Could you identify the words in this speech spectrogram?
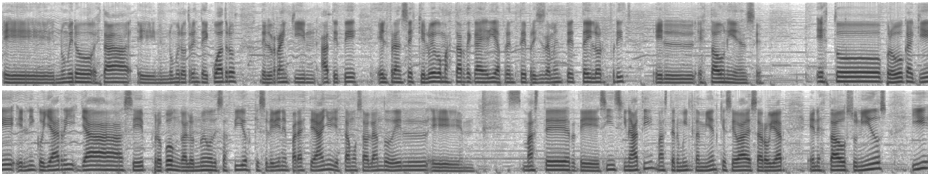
eh, número, está en el número 34 del ranking ATP, el francés, que luego más tarde caería frente precisamente Taylor Fritz, el estadounidense. Esto provoca que el Nico Yarri ya se proponga los nuevos desafíos que se le vienen para este año y estamos hablando del eh, Master de Cincinnati, Master 1000 también, que se va a desarrollar en Estados Unidos y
